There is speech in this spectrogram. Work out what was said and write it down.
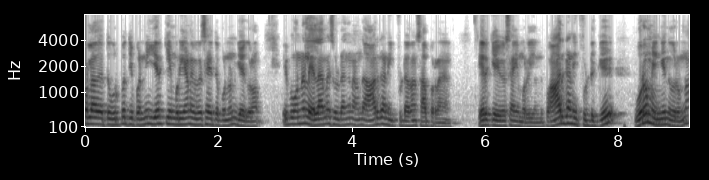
பொருளாதாரத்தை உற்பத்தி பண்ணி இயற்கை முறையான விவசாயத்தை பண்ணணும்னு கேட்குறோம் இப்போ ஒன்றும் எல்லாமே சொல்கிறாங்க நான் வந்து ஆர்கானிக் ஃபுட்டாக தான் சாப்பிட்றேன். இயற்கை விவசாய முறையிலேருந்து இப்போ ஆர்கானிக் ஃபுட்டுக்கு உரம் எங்கேருந்து வரும்னா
